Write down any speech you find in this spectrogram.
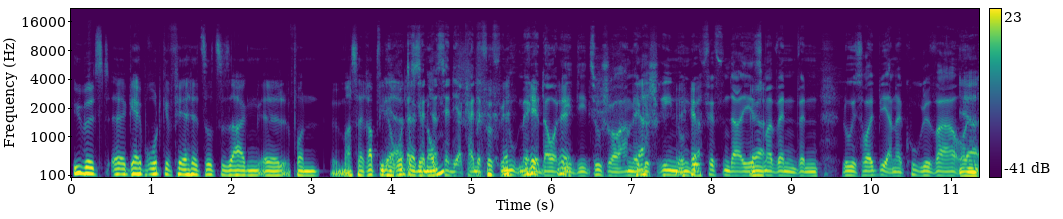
übelst äh, gelb-rot gefährdet sozusagen äh, von Masserab wieder Ja, runtergenommen. das hätte ja keine fünf Minuten mehr gedauert. Die, die Zuschauer haben ja, Ja. geschrien und Ja. gepfiffen da jedes. Mal, wenn, wenn Louis Holtby an der Kugel war. Und Ja.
